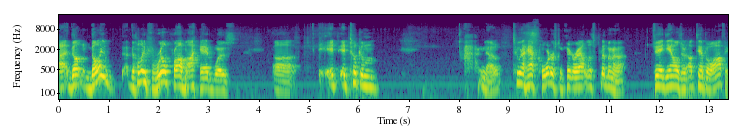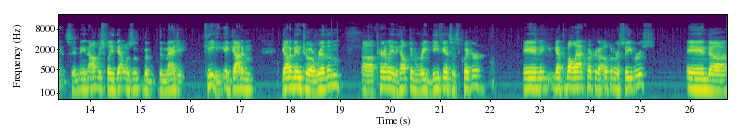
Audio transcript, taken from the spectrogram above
uh, the, the only the only real problem I had was uh, it, it took them you know, two and a half quarters to figure out, let's put them in a Jayden Daniels an up tempo offense. I mean, obviously that was the, the magic key. It got him got him into a rhythm. Uh, apparently, it helped him read defenses quicker, and got the ball out quicker to open receivers, and uh,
